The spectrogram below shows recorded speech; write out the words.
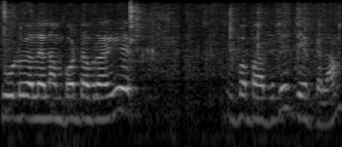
சூடுகள் எல்லாம் போட்ட பிறகு உப்பை பார்த்துட்டு சேர்க்கலாம்.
